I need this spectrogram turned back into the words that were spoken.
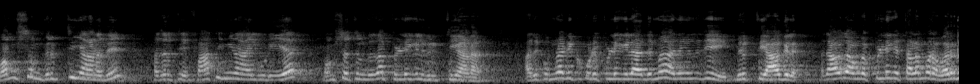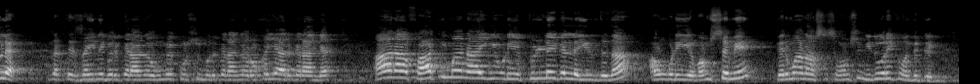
வம்சம் திருப்தியானது அதற்கு ஃபாத்திமி நாயுடைய வம்சத்திலிருந்து தான் பிள்ளைகள் திருப்தியானார் அதுக்கு முன்னாடி இருக்கக்கூடிய பிள்ளைகளாக இருந்துமே அது வந்து திருப்தி ஆகலை. அதாவது அவங்க பிள்ளைங்க தலைமுறை வரல. ஹஜரத்தே சைனப் இருக்கிறாங்க உண்மை குல்சூம் இருக்கிறாங்க ருக்கையா இருக்கிறாங்க. ஆனால் ஃபாத்திமா நாயகியுடைய பிள்ளைகளில் இருந்து தான் அவங்களுடைய வம்சமே பெருமானா வம்சம் இதுவரைக்கும் வந்துட்டு. இருக்கு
